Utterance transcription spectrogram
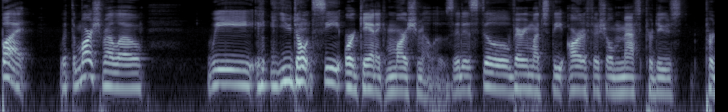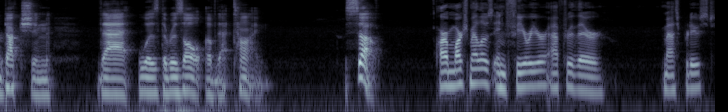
But with the marshmallow, we you don't see organic marshmallows. It is still very much the artificial mass produced production that was the result of that time. So, Are marshmallows inferior after they're mass produced?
